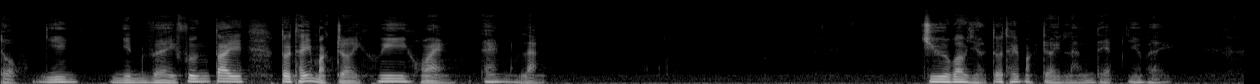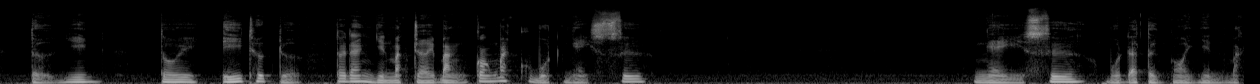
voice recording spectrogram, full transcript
Đột nhiên, nhìn về phương Tây, tôi thấy mặt trời huy hoàng đang lặn. Chưa bao giờ tôi thấy mặt trời lặn đẹp như vậy. Tự nhiên, tôi ý thức được tôi đang nhìn mặt trời bằng con mắt của Bụt ngày xưa. Ngày xưa, Bụt đã từng ngồi nhìn mặt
